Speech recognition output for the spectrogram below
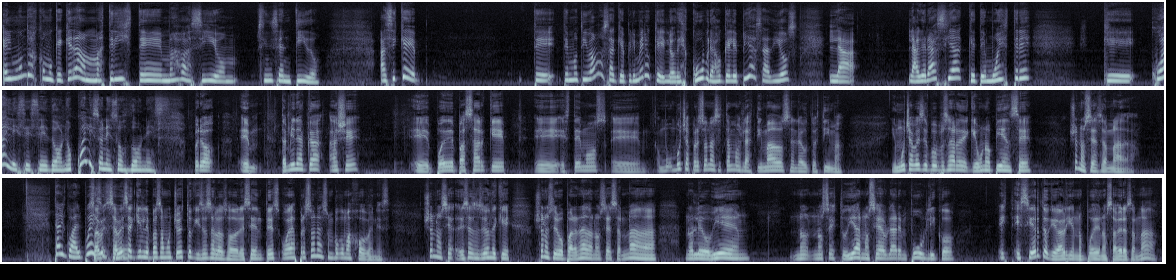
el mundo es como que queda más triste, más vacío, sin sentido. Así que te, motivamos a que primero que lo descubras o que le pidas a Dios la, la gracia que te muestre que cuál es ese don o cuáles son esos dones. Pero em, también acá, Aye, eh, puede pasar que eh, estemos, eh, muchas personas estamos lastimados en la autoestima. Y muchas veces puede pasar de que uno piense, yo no sé hacer nada. Tal cual, pues. ¿Sabes a quién le pasa mucho esto? Quizás a los adolescentes o a las personas un poco más jóvenes. Yo no sé, esa sensación de que yo no sirvo para nada, no sé hacer nada, no leo bien, no, no sé estudiar, no sé hablar en público. ¿Es, ¿Es cierto que alguien no puede no saber hacer nada?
